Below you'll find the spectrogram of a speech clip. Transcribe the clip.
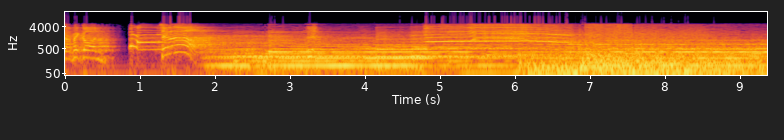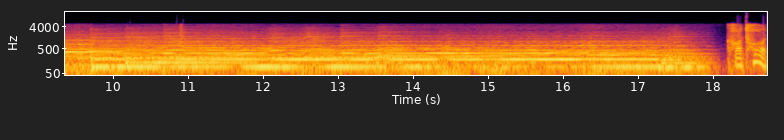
ลับไปก่อน เสร็จแล้ว ขอโทษ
